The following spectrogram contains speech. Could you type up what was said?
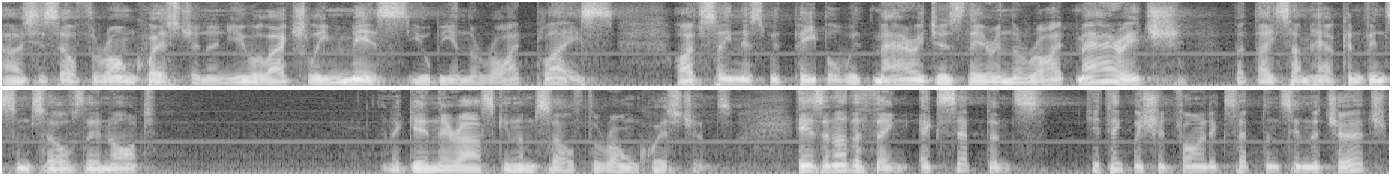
Ask yourself the wrong question and you will actually miss, you'll be in the right place. I've seen this with people with marriages, they're in the right marriage, but they somehow convince themselves they're not. And again, they're asking themselves the wrong questions. Here's another thing acceptance. Do you think we should find acceptance in the church?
